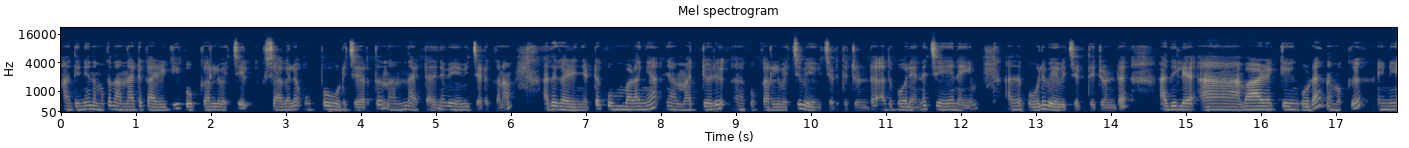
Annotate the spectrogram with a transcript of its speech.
അതിനെ നമുക്ക് നന്നായിട്ട് കഴുകി കുക്കറിൽ വെച്ച് ശകലം ഉപ്പ് കൂടി ചേർത്ത് നന്നായിട്ട് അതിനെ വേവിച്ചെടുക്കണം. അത് കഴിഞ്ഞിട്ട് കുമ്പളങ്ങ ഞാൻ മറ്റൊരു കുക്കറിൽ വെച്ച് വേവിച്ചെടുത്തിട്ടുണ്ട്. അതുപോലെ തന്നെ ചേനയും അതുപോലെ വേവിച്ചെടുത്തിട്ടുണ്ട്. അതിൽ വാഴയ്ക്കയും കൂടെ നമുക്ക് ഇനി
